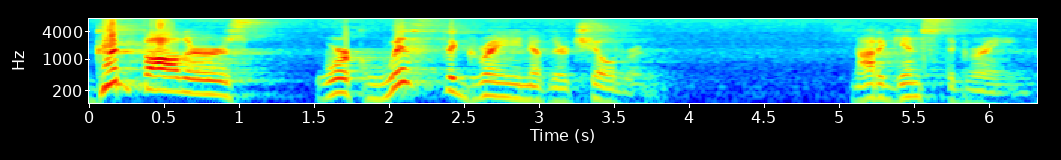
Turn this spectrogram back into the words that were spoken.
Good fathers work with the grain of their children, not against the grain.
